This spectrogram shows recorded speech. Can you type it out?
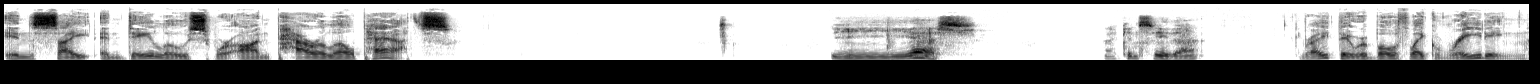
Incite and Delos were on parallel paths. Yes, I can see that. Right? They were both like rating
